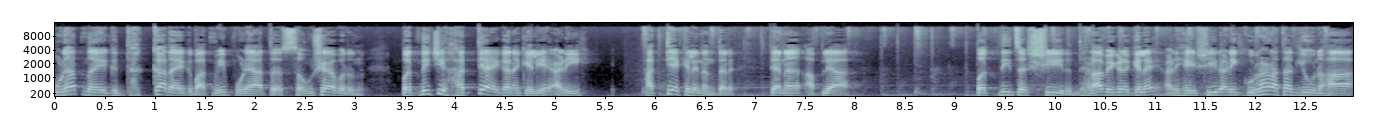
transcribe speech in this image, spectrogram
पुण्यातनं एक धक्कादायक बातमी पुण्यात संशयावरून. पत्नीची हत्या एकानं केली आहे आणि हत्या केल्यानंतर त्यानं आपल्या पत्नीचं शीर धडा वेगळं केलंय आणि हे शीर आणि कुऱ्हाड हातात घेऊन हा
